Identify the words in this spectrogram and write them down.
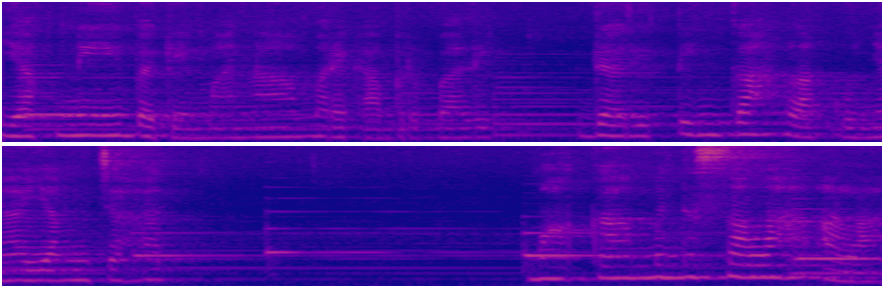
yakni bagaimana mereka berbalik dari tingkah lakunya yang jahat, maka menyesalah Allah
